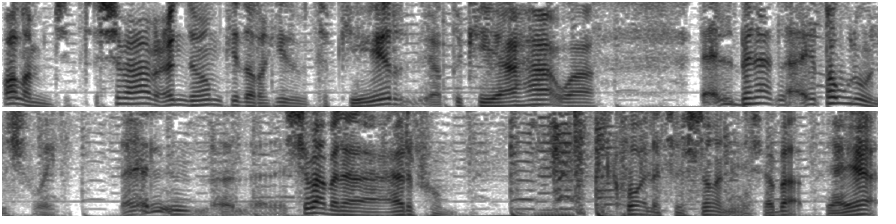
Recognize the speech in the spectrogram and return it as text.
والله من جد. الشباب عندهم كذا ركيزة بالتفكير يعطيك إياها والبنات لا يطولون شوي. الشباب أنا أعرفهم. كفولة تفسون يا شباب؟ يا عيال.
